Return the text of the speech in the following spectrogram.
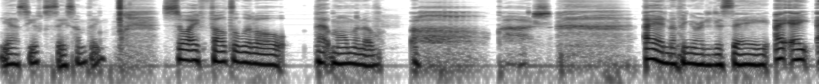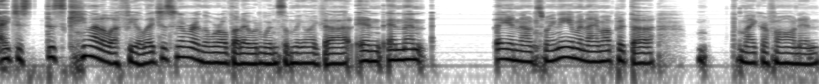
yes, you have to say something." So I felt a little that moment of, oh gosh. I had nothing ready to say. I, I, I just this came out of left field. I just never in the world thought I would win something like that. And and then they announced my name, and I'm up at the the microphone, and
